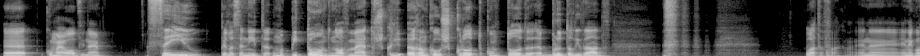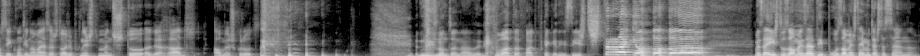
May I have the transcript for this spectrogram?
uh, como é óbvio, né? Saiu pela sanita uma piton de 9 metros que lhe arrancou o escroto com toda a brutalidade. What the fuck? Eu nem, eu nem consigo continuar mais essa história porque neste momento estou agarrado ao meu escroto. não estou nada. What the fuck, porque é que eu disse isto? Estranho! Mas é isto, os homens é tipo, os homens têm muito esta cena.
